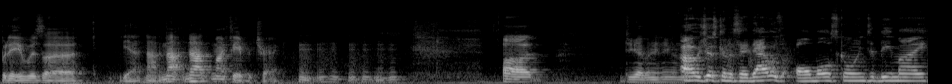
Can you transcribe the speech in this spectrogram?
But it was a uh, yeah, not not not my favorite track. Uh, do you have anything on that? I was just gonna say that was almost going to be my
